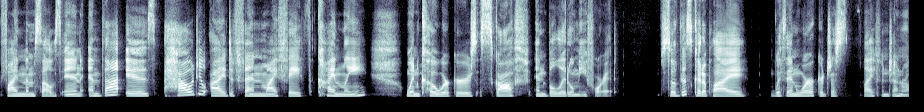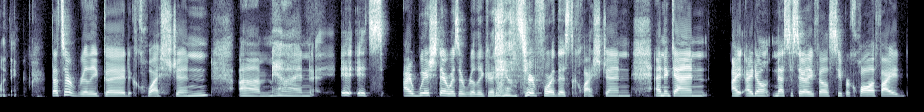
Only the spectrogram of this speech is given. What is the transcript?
find themselves in, and that is how do I defend my faith kindly when coworkers scoff and belittle me for it? So this could apply within work or just life in general, I think? That's a really good question. Um, man, it, it's, I wish there was a really good answer for this question. And again, I, I don't necessarily feel super qualified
